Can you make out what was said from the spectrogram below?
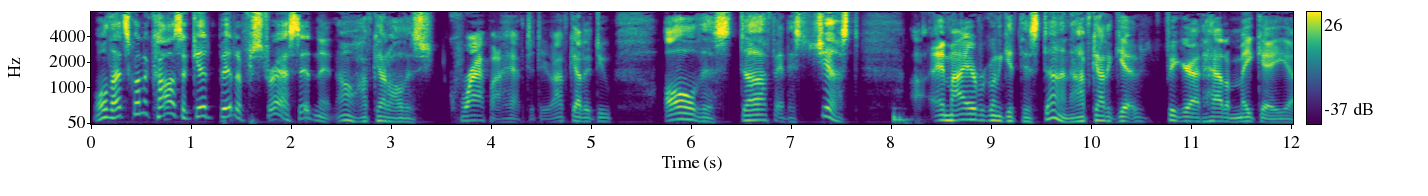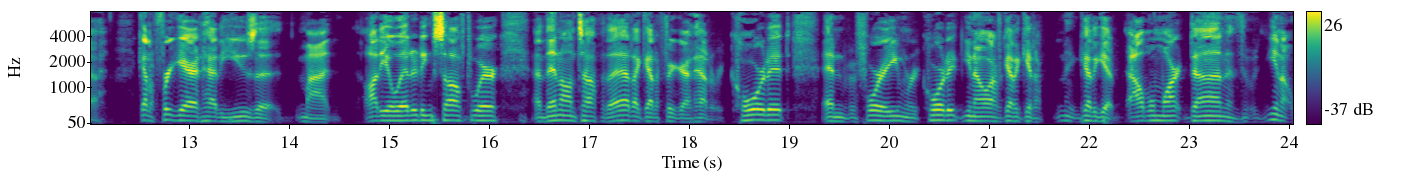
Well, that's going to cause a good bit of stress, isn't it? Oh, I've got all this crap I have to do. I've got to do all this stuff. And it's just, uh, am I ever going to get this done? I've got to get, figure out how to make a, uh, got to figure out how to use a, my audio editing software. And then on top of that, I got to figure out how to record it. And before I even record it, you know, I've got to get a, got to get album art done. And, you know,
